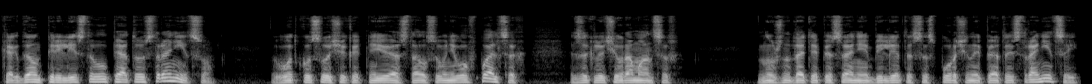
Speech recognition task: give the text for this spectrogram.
когда он перелистывал пятую страницу. Вот кусочек от нее и остался у него в пальцах, — заключил Романцев. Нужно дать описание билета с испорченной пятой страницей.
